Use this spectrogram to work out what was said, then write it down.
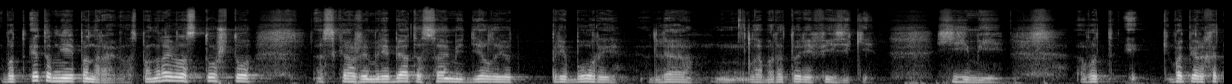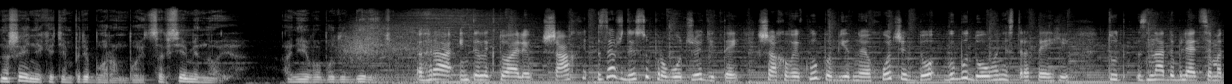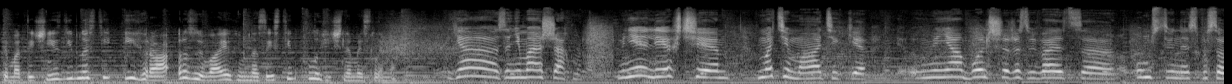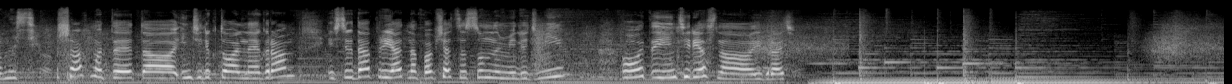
Вот это мне и понравилось. Понравилось то, что, скажем, ребята сами делают приборы для лаборатории физики, химии. Вот, во-первых, отношение к этим приборам будет совсем иное. Они его будут беречь. Гра інтелектуалів шахи завжди супроводжує дітей. Шаховий клуб об'єднує охочих до вибудовування стратегій. Тут знадобляться математичні здібності, і гра розвиває гімназистів логічне мислення. Я занимаюсь шахматами. Мне легче в математике У меня больше развиваются умственные способности. Шахматы – это интеллектуальная игра, и всегда приятно пообщаться с умными людьми, вот, и интересно играть.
